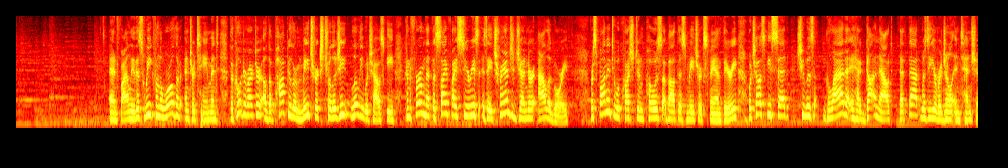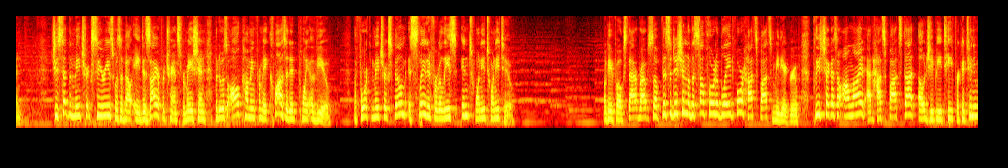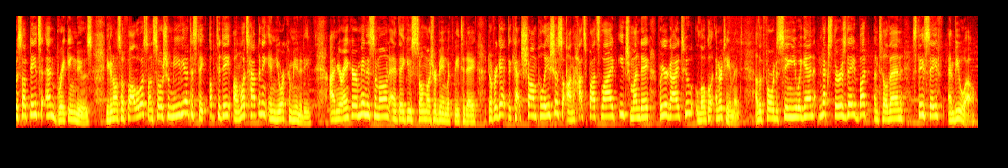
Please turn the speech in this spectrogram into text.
And finally, this week from the world of entertainment, the co director of the popular Matrix trilogy, Lily Wachowski, confirmed that the sci fi series is a transgender allegory. Responding to a question posed about this Matrix fan theory, Wachowski said she was glad it had gotten out that that was the original intention. She said the Matrix series was about a desire for transformation, but it was all coming from a closeted point of view. The fourth Matrix film is slated for release in 2022. Okay, folks, that wraps up this edition of the South Florida Blade for Hotspots Media Group. Please check us out online at hotspots.lgbt for continuous updates and breaking news. You can also follow us on social media to stay up to date on what's happening in your community. I'm your anchor, Manny Simone, and thank you so much for being with me today. Don't forget to catch Sean Palacios on Hotspots Live each Monday for your guide to local entertainment. I look forward to seeing you again next Thursday, but until then, stay safe and be well.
